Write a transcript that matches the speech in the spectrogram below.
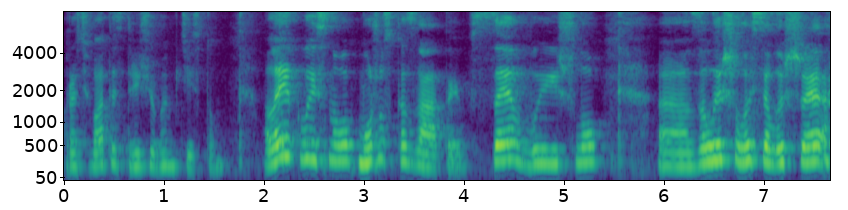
працювати з дріжджовим тістом. Але як висновок можу сказати, все вийшло. Залишилося лише,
